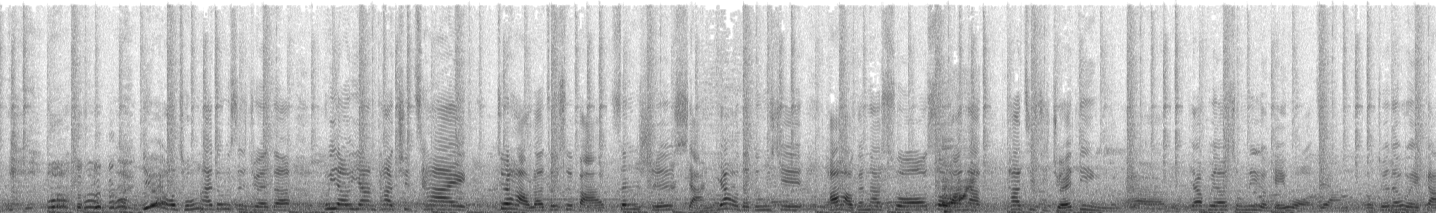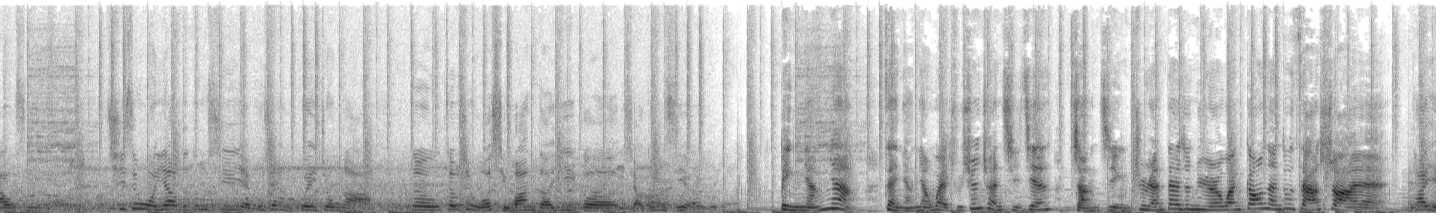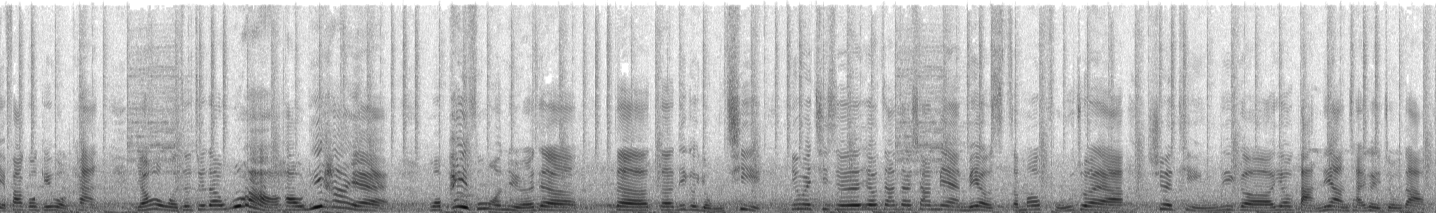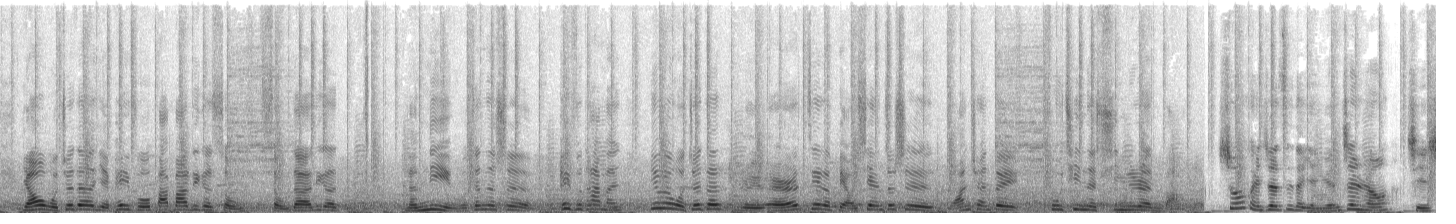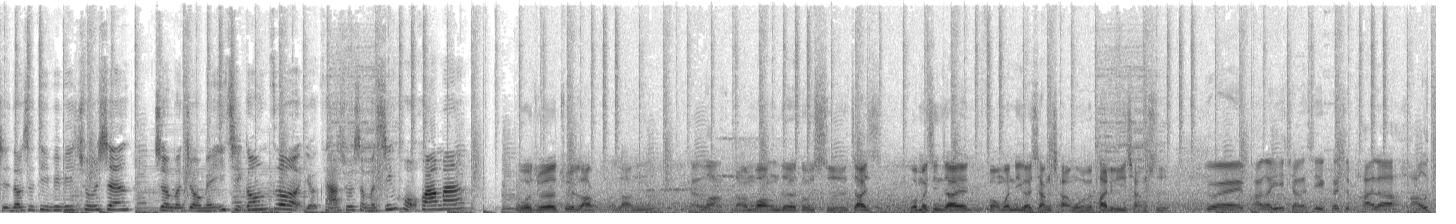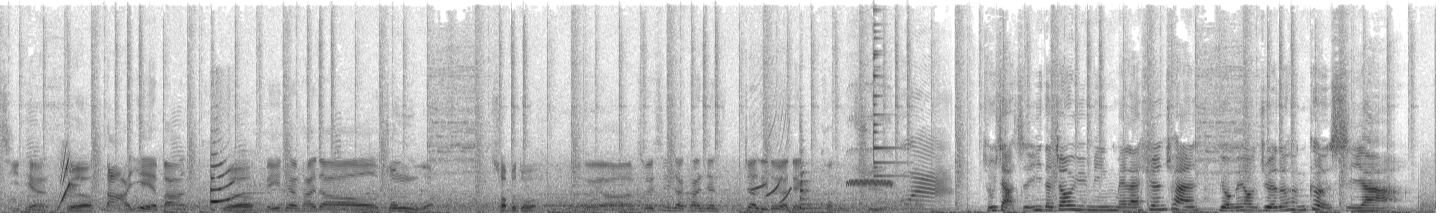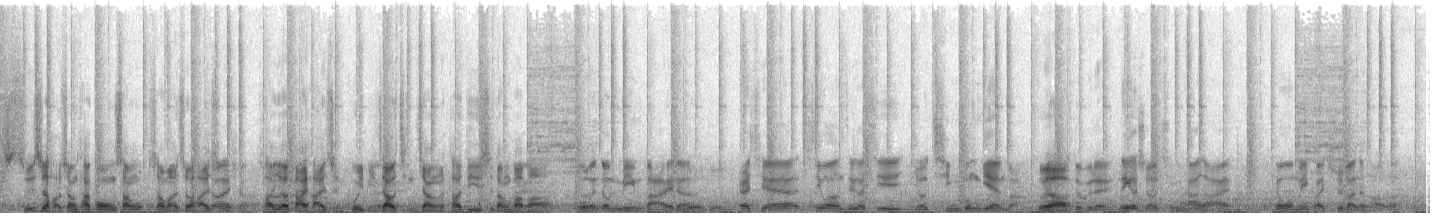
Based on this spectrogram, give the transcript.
因为我从来都是觉得不要让他去猜，最好了就是把真实想要的东西好好跟他说，说完了他自己决定，呃，要不要送那个给我，这样我觉得会高兴一点。其实我要的东西也不是很贵重啊，就就是我喜欢的一个小东西而已。饼娘娘。在娘娘外出宣传期间，张晋居然带着女儿玩高难度杂耍，哎，他也发过给我看，然后我就觉得哇，好厉害哎，我佩服我女儿的的的那个勇气，因为其实要站在上面，没有什么辅助啊，是挺那个要胆量才可以做到，然后我觉得也佩服爸爸那个手手的那个。能力，我真的是佩服他们，因为我觉得女儿这个表现就是完全对父亲的信任吧。说回这次的演员阵容，其实都是 TVB 出身，这么久没一起工作，有擦出什么新火花吗？我觉得最难难难忘难忘的都是在我们现在访问那个香肠，我们拍了一场戏。对，拍了一场戏，可是拍了好几天，对啊，大夜班，对啊，每一天拍到中午。差不多。对啊，所以现在看见这里都有点恐惧。主角之一的周渝民没来宣传，有没有觉得很可惜呀？其实好像他刚上上完小孩子，他要带孩子会比较紧张了。他第一次当爸爸，我们都明白的。对对。而且希望这个戏有庆功宴吧？对啊，对不对？那个时候请他来跟我们一块吃饭就好了。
